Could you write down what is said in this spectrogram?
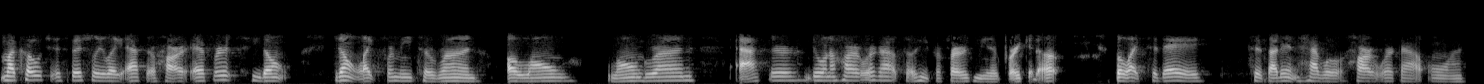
my coach, especially like after hard efforts, he don't he don't like for me to run a long long run after doing a hard workout, so he prefers me to break it up. But like today, since I didn't have a hard workout on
